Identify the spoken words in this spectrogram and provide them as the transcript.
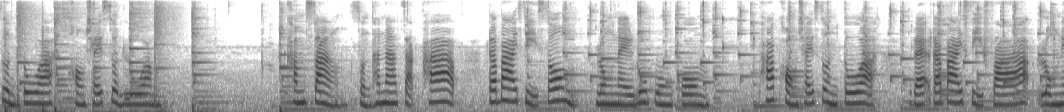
ส่วนตัวของใช้ส่วนรวมคำสั่งสนทนาจากภาพ ระบายสีส้มลงในรูปวงกลม ภาพของใช้ส่วนตัว และระบายสีฟ้าลงใน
